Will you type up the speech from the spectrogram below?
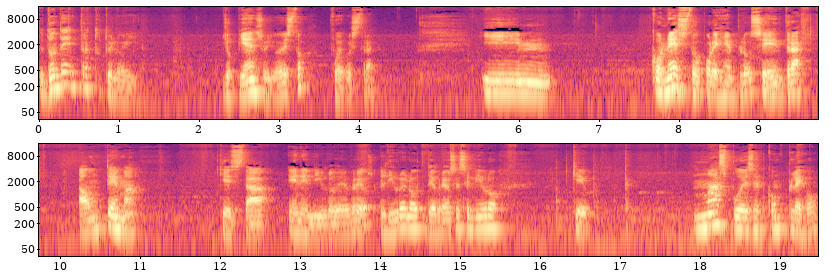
¿Dónde entra tu teología? Yo pienso, yo esto, fuego extraño. Y mm, con esto, por ejemplo, se entra a un tema que está en el libro de Hebreos. El libro de Hebreos es el libro que más puede ser complejo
